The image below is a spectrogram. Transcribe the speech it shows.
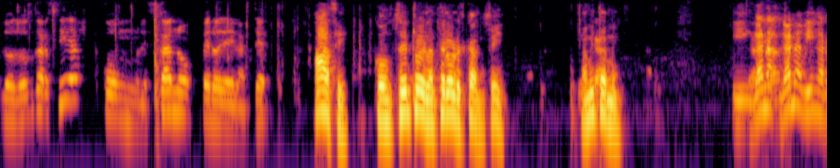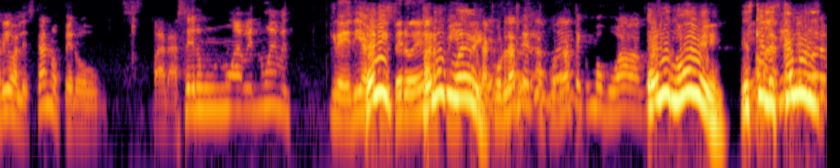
los dos García con Lescano, pero de delantero. Ah, sí, con centro delantero Lescano, sí. A mí también. Y gana, gana bien arriba Lescano, pero para hacer un 9-9, creería Él que. es- Pero él- él es nueve. Acordate, acordate cómo jugaba. Él es nueve. Es que Sí, Lescano sí, es-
